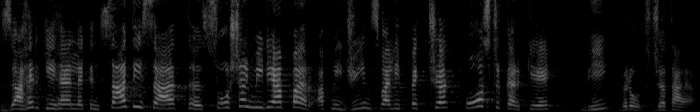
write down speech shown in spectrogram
ज़ाहिर की है, लेकिन साथ ही साथ सोशल मीडिया पर अपनी जीन्स वाली पिक्चर पोस्ट करके भी विरोध जताया।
